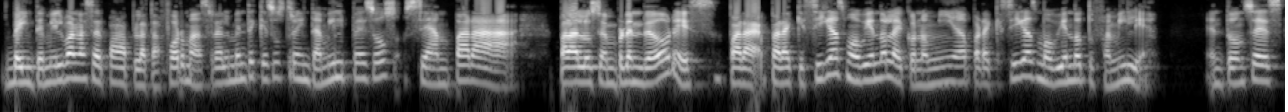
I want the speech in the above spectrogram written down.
20 mil van a ser para plataformas. Realmente que esos 30 mil pesos sean para, para los emprendedores, para, para que sigas moviendo la economía, para que sigas moviendo a tu familia. Entonces,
